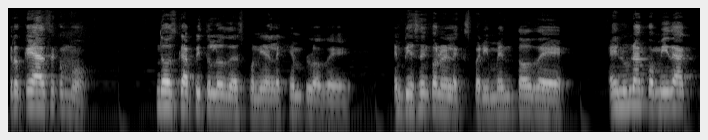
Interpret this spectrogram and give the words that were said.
Creo que hace como dos capítulos les ponía el ejemplo de, empiecen con el experimento de, en una comida,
